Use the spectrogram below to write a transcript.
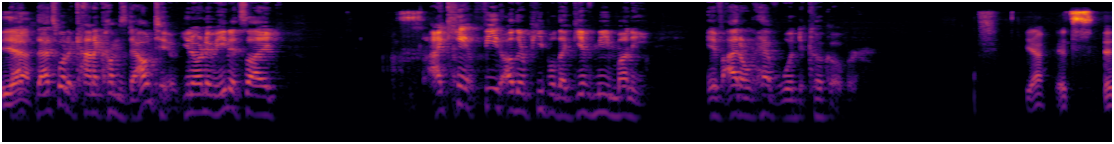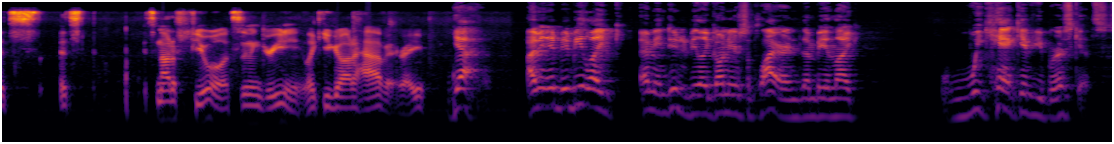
yeah. That, that's what it kind of comes down to. You know what I mean? It's like, I can't feed other people that give me money if I don't have wood to cook over. Yeah, it's it's it's it's not a fuel; it's an ingredient. Like you got to have it, right? Yeah, I mean, it'd be like, I mean, dude, it'd be like going to your supplier and them being like, "We can't give you briskets,"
